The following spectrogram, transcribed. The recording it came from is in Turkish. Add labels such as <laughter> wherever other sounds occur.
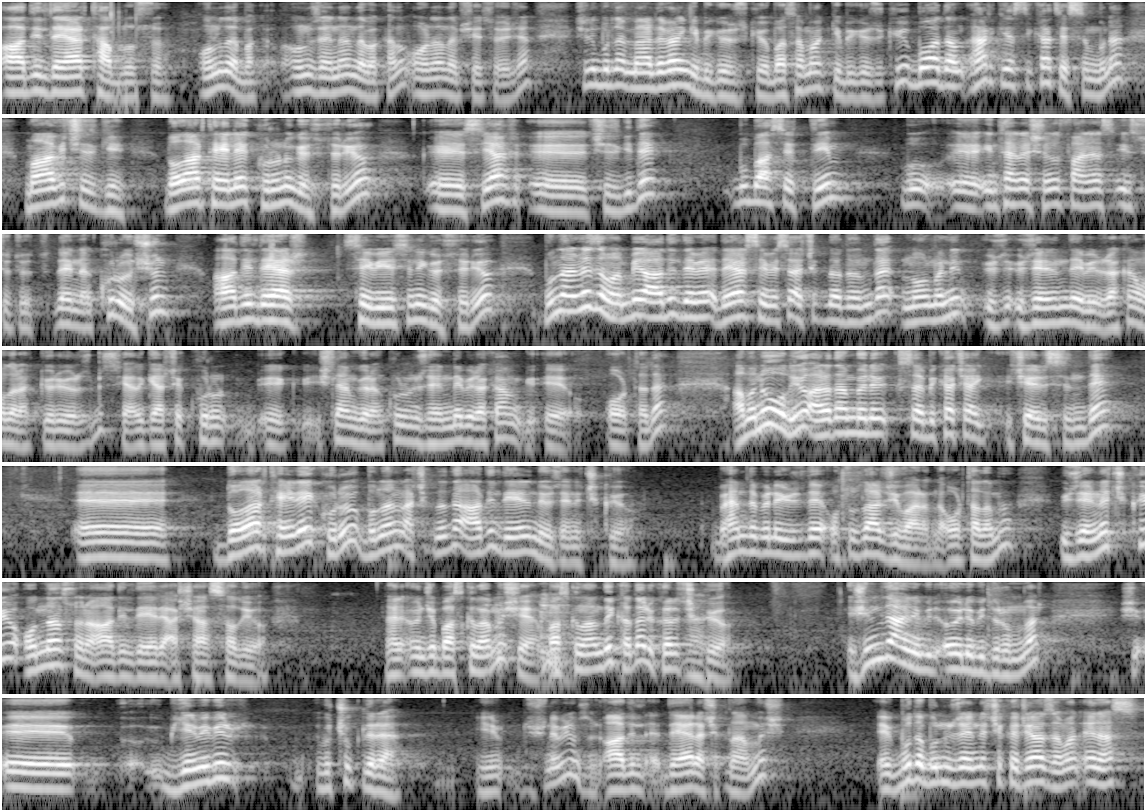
adil değer tablosu. Onu da bak, onun üzerinden de bakalım. Oradan da bir şey söyleyeceğim. Şimdi burada merdiven gibi gözüküyor, basamak gibi gözüküyor. Bu adam herkes dikkat etsin buna. Mavi çizgi dolar TL kurunu gösteriyor. E, siyah e, çizgide bu bahsettiğim bu e, International Finance Institute denilen kuruluşun adil değer seviyesini gösteriyor. Bunlar ne zaman bir adil deve- değer seviyesi açıkladığında normalin üze- üzerinde bir rakam olarak görüyoruz biz. Yani gerçek kurun e, işlem gören kurun üzerinde bir rakam e, ortada. Ama ne oluyor? Aradan böyle kısa birkaç ay içerisinde e, dolar TL kuru bunların açıkladığı adil değerin de üzerine çıkıyor. Hem de böyle yüzde otuzlar civarında ortalama üzerine çıkıyor. Ondan sonra adil değeri aşağı salıyor. Yani önce baskılanmış ya, baskılandığı kadar yukarı çıkıyor. E şimdi de aynı bir öyle bir durum var. Şu, e, 21,5 lira yirmi- düşünebiliyor musun? Adil değer açıklanmış. E, bu da bunun üzerine çıkacağı zaman en az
